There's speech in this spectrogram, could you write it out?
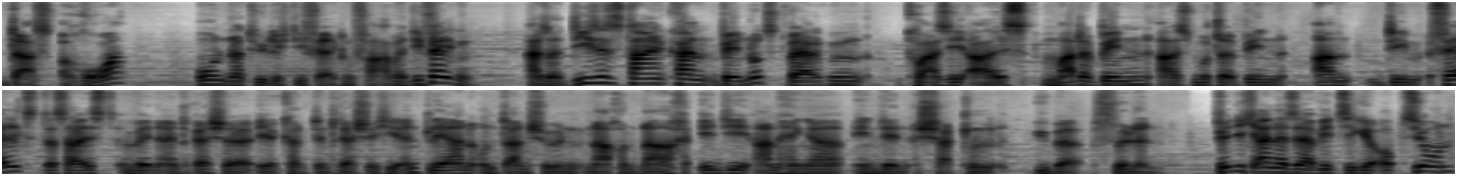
das Rohr und natürlich die Felgenfarbe, die Felgen. Also dieses Teil kann benutzt werden quasi als Mutterbin, als Mutterbin an dem Feld. Das heißt, wenn ein Drescher, ihr könnt den Drescher hier entleeren und dann schön nach und nach in die Anhänger in den Shuttle überfüllen. Finde ich eine sehr witzige Option.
